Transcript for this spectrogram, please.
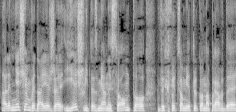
ale mnie się wydaje, że jeśli te zmiany są, to wychwycą je tylko naprawdę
